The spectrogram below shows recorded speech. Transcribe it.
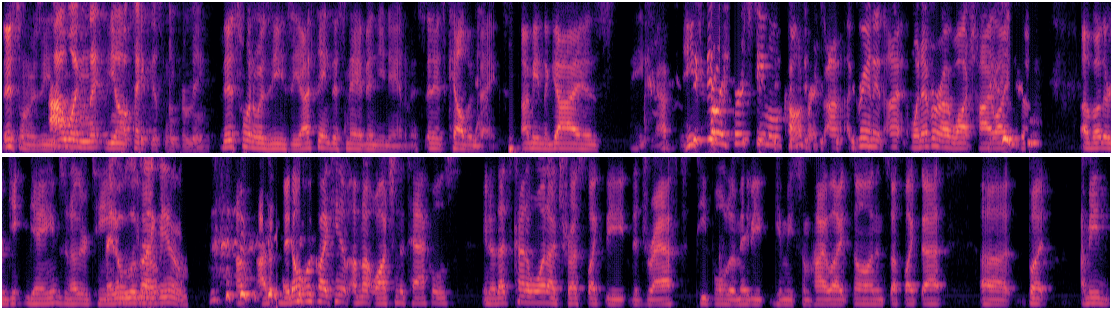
This one was easy. I wouldn't let y'all take this one from me. This one was easy. I think this may have been unanimous, and it's Kelvin yeah. Banks. I mean, the guy is he, he's probably first team all conference. I, granted, I, whenever I watch highlights of of other g- games and other teams. They don't look like know. him. I, I, they don't look like him. I'm not watching the tackles. You know, that's kind of one I trust, like the the draft people to maybe give me some highlights on and stuff like that. Uh, but I mean,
